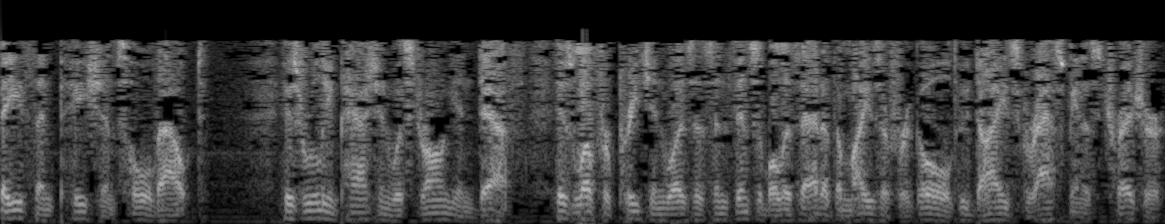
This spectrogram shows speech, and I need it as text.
faith and patience hold out. His ruling passion was strong in death. His love for preaching was as invincible as that of the miser for gold who dies grasping his treasure.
